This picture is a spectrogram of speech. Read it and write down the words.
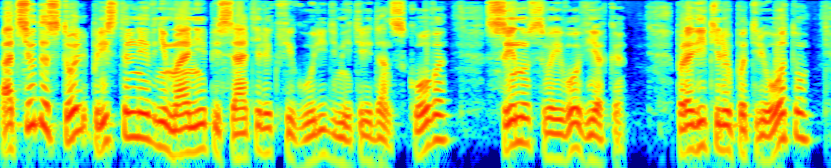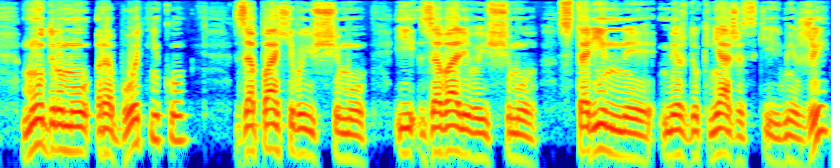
Отсюда столь пристальное внимание писателя к фигуре Дмитрия Донского, сыну своего века, правителю-патриоту, мудрому работнику, запахивающему и заваливающему старинные междукняжеские межи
